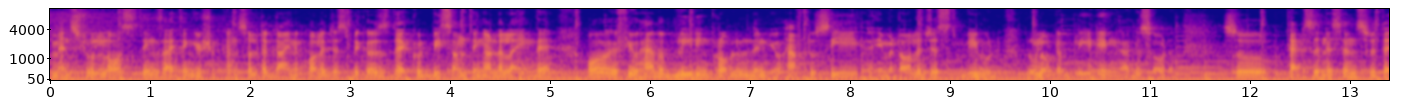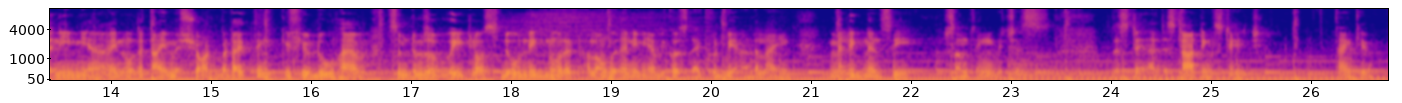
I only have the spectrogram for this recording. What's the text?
menstrual loss things i think you should consult a gynecologist because there could be something underlying there. Or if you have a bleeding problem then you have to see a hematologist. We would rule out a bleeding uh, disorder. So that is in essence with anemia. I know the time is short but i think if you do have symptoms of weight loss don't ignore it along with anemia because there could be an underlying malignancy, something which is at the starting stage. Thank you.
